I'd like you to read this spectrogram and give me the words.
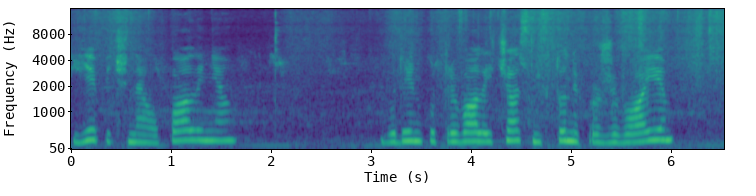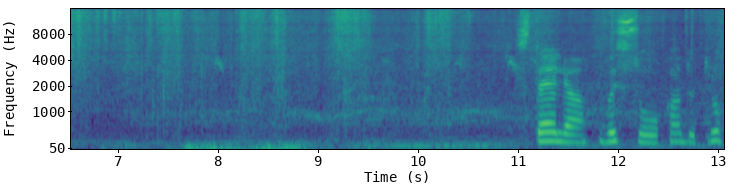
є пічне опалення. В будинку тривалий час ніхто не проживає. Стеля висока до трьох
